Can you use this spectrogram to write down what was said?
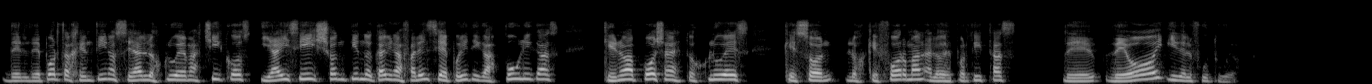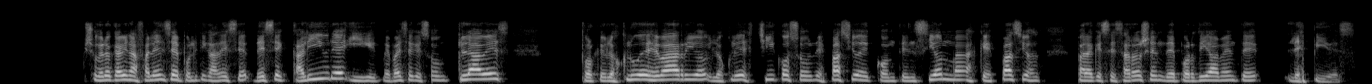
del deporte argentino se da en los clubes más chicos y ahí sí yo entiendo que hay una falencia de políticas públicas que no apoyan a estos clubes que son los que forman a los deportistas de, hoy y del futuro. Yo creo que hay una falencia de políticas de ese, calibre y me parece que son claves porque los clubes de barrio y los clubes chicos son espacios de contención más que espacios para que se desarrollen deportivamente les pibes.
